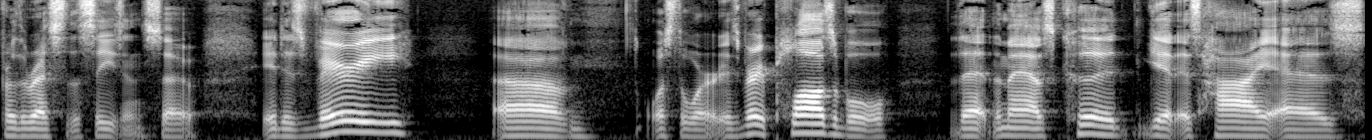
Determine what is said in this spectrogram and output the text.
for the rest of the season. So it is very um, what's the word? It's very plausible that the Mavs could get as high as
